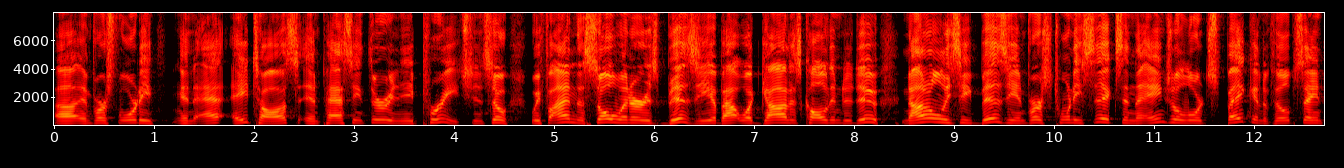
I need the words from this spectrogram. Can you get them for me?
uh, in verse 40, in Azotus, and passing through, and he preached. And so we find the soul winner is busy about what God has called him to do. Not only is he busy in verse 26, and the angel of the Lord spake unto Philip, saying,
